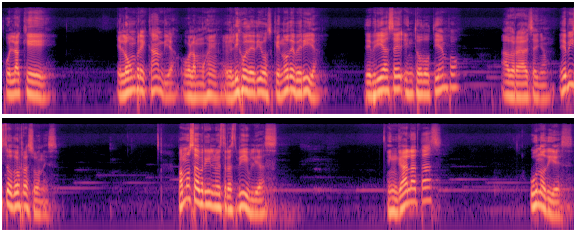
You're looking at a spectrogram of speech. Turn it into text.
por las que el hombre cambia, o la mujer, el Hijo de Dios, que no debería, debería ser en todo tiempo adorar al Señor. He visto dos razones. Vamos a abrir nuestras Biblias en Gálatas 1.10.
